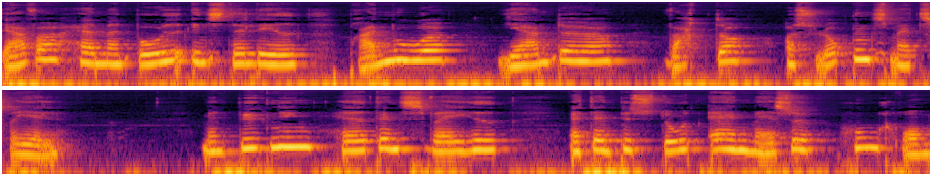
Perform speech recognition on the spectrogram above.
Derfor havde man både installeret brandmure, jerndøre, vagter og slukningsmateriel. Men bygningen havde den svaghed, at den bestod af en masse hulrum.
